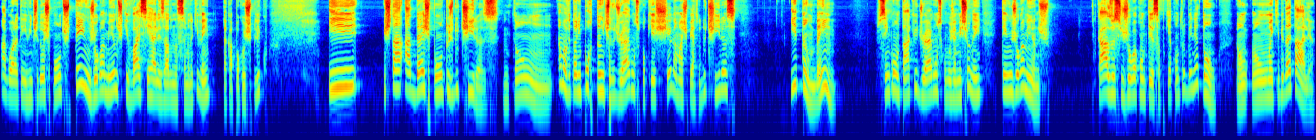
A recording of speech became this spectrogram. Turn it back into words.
agora tem 22 pontos, tem um jogo a menos que vai ser realizado na semana que vem, daqui a pouco eu explico. E está a 10 pontos do Tiras. Então é uma vitória importante do Dragons, porque chega mais perto do Tiras. E também, sem contar que o Dragons, como eu já mencionei, tem um jogo a menos caso esse jogo aconteça, porque é contra o Benetton, é, um, é uma equipe da Itália.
